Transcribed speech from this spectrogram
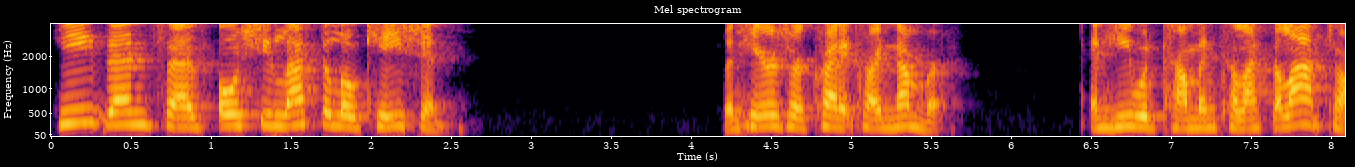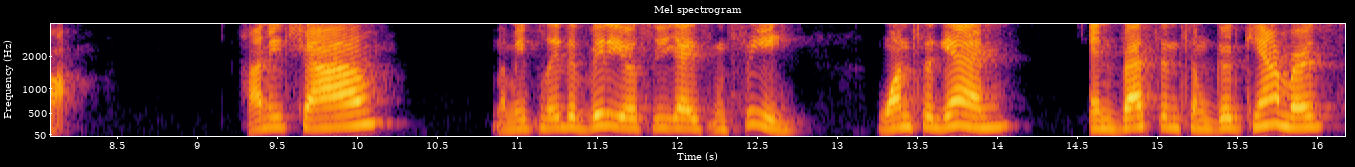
he then says, oh, she left the location, but here's her credit card number. And he would come and collect the laptop. Honey child, let me play the video so you guys can see. Once again, invest in some good cameras.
